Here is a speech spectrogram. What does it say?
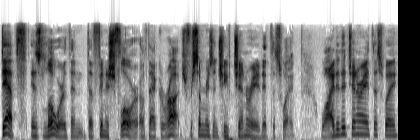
depth is lower than the finished floor of that garage. For some reason, Chief generated it this way. Why did it generate it this way?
